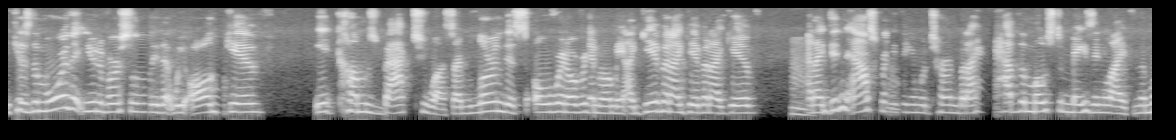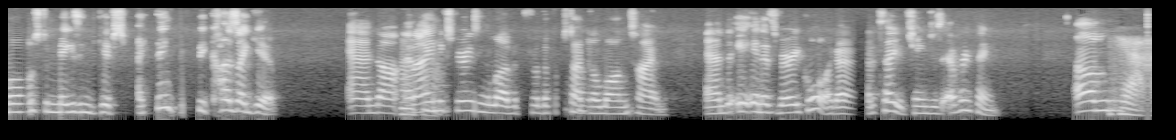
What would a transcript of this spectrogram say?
Because the more that universally that we all give, it comes back to us. I've learned this over and over again, Romie. I give and I give and I give. Mm. And I didn't ask for anything in return, but I have the most amazing life and the most amazing gifts, I think, because I give. And, uh, mm-hmm. and I am experiencing love for the first time in a long time and and it's very cool. I got to tell you, it changes everything. Um, yeah.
